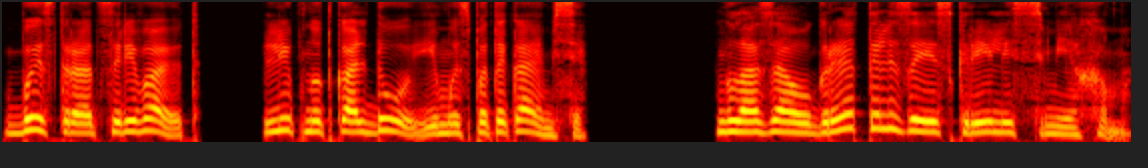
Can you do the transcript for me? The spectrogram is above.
быстро отсыревают, липнут ко льду, и мы спотыкаемся. Глаза у Гретель заискрились смехом.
